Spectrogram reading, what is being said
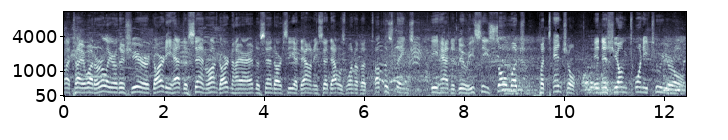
Well, I tell you what, earlier this year, Gardy had to send, Ron Gardenhire had to send Arcia down. He said that was one of the toughest things he had to do. He sees so much potential in this young 22 year old.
